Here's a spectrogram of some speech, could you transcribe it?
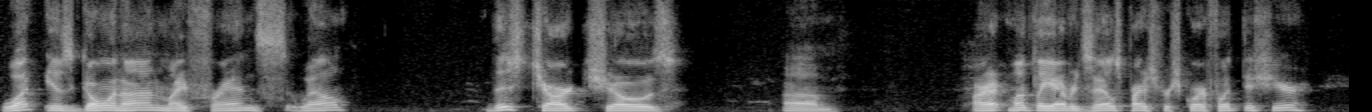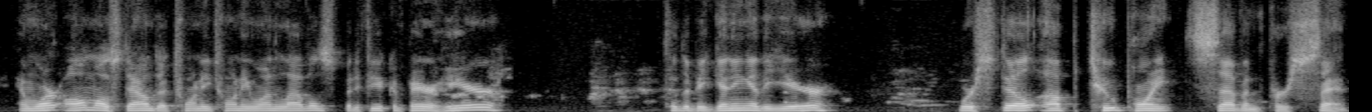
What is going on, my friends? Well, this chart shows um, our monthly average sales price per square foot this year, and we're almost down to 2021 levels. But if you compare here to the beginning of the year, we're still up 2.7 percent.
